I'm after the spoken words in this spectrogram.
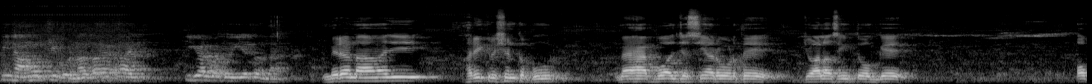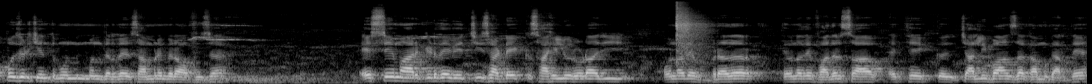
ਕੀ ਨਾਮ ਉੱਚੀ ਬੋਲਣਾ ਤਾਂ ਅੱਜ ਕੀ ਗੱਲਬਾਤ ਹੋਈ ਹੈ ਤੁਹਾਡਾ? ਮੇਰਾ ਨਾਮ ਹੈ ਜੀ ਹਰੀ ਕ੍ਰਿਸ਼ਨ ਕਪੂਰ। ਮੈਂ ਹੈਬਵਾਲ ਜੱਸੀਆਂ ਰੋਡ ਤੇ ਜਵਾਲਾ ਸਿੰਘ ਤੋਂ ਅੱਗੇ ਆਪੋਜ਼ਿਟ ਚਿੰਤਪੁਰਨੀ ਮੰਦਿਰ ਦੇ ਸਾਹਮਣੇ ਮੇਰਾ ਆਫਿਸ ਹੈ। ਇਸੇ ਮਾਰਕੀਟ ਦੇ ਵਿੱਚ ਹੀ ਸਾਡੇ ਇੱਕ ਸਾਹਿਲ ਅਰੋੜਾ ਜੀ, ਉਹਨਾਂ ਦੇ ਬ੍ਰਦਰ ਤੇ ਉਹਨਾਂ ਦੇ ਫਾਦਰ ਸਾਹਿਬ ਇੱਥੇ ਇੱਕ ਚਾਲੀ ਬਾਂਸ ਦਾ ਕੰਮ ਕਰਦੇ ਆ।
